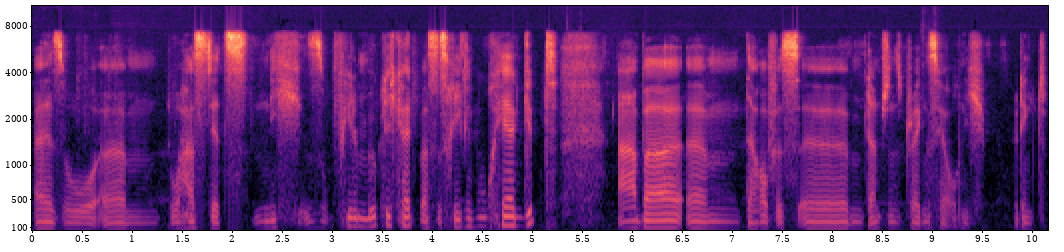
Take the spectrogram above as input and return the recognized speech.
Also ähm, du hast jetzt nicht so viel Möglichkeit, was das Regelbuch hergibt, aber ähm, darauf ist äh, Dungeons Dragons ja auch nicht unbedingt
